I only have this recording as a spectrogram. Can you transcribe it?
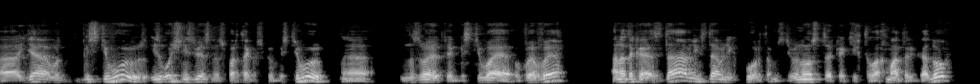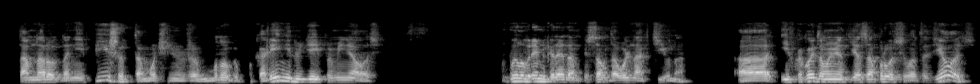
э, я вот гостевую, очень известную спартаковскую гостевую, э, называют ее гостевая ВВ. Она такая с давних, с давних пор, там, с 90 каких-то лохматых годов. Там народ на ней пишет, там очень уже много поколений людей поменялось. Было время, когда я там писал довольно активно. А, и в какой-то момент я забросил это делать.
